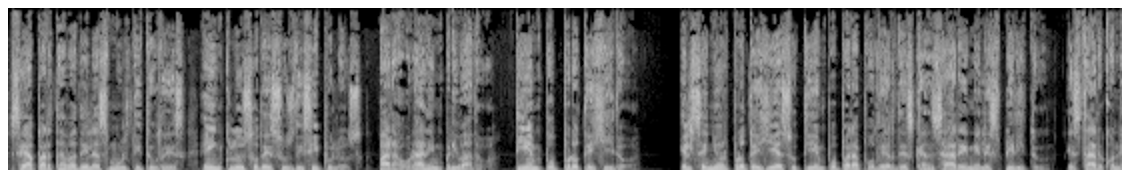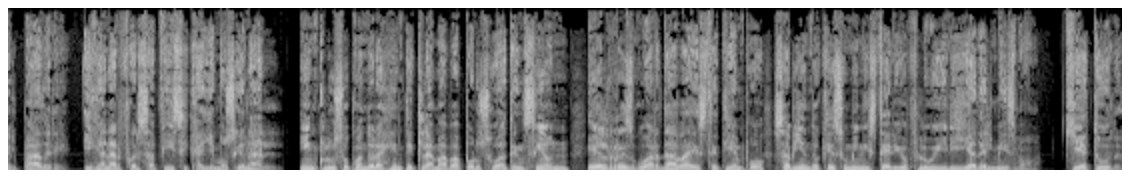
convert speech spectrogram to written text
se apartaba de las multitudes e incluso de sus discípulos para orar en privado. Tiempo protegido. El Señor protegía su tiempo para poder descansar en el Espíritu, estar con el Padre y ganar fuerza física y emocional. Incluso cuando la gente clamaba por su atención, Él resguardaba este tiempo sabiendo que su ministerio fluiría del mismo. Quietud.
